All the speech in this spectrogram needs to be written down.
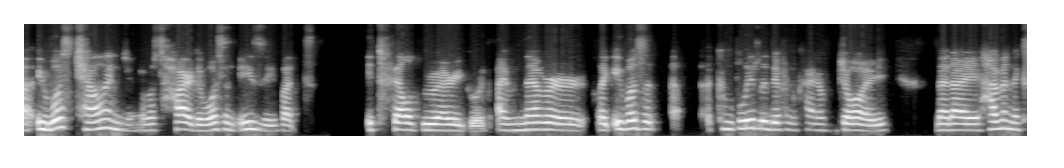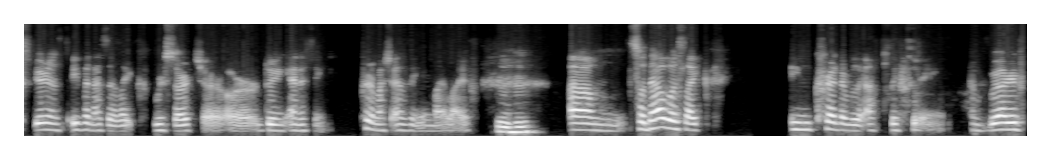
uh, it was challenging. It was hard. It wasn't easy, but it felt very good. I've never like it was a, a completely different kind of joy that I haven't experienced even as a like researcher or doing anything, pretty much anything in my life. Mm-hmm. Um, so that was like incredibly uplifting and very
